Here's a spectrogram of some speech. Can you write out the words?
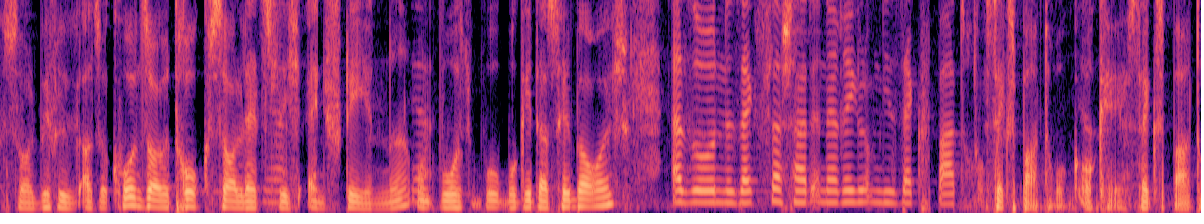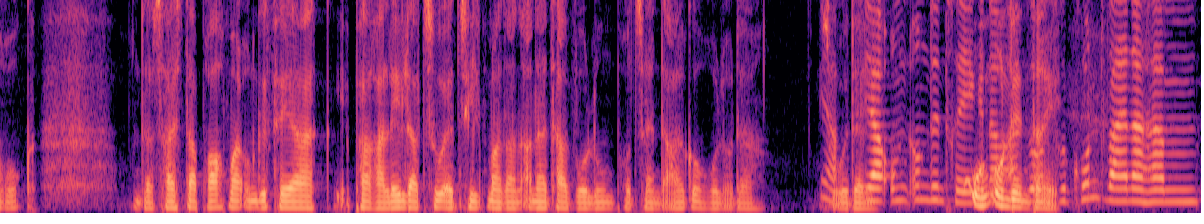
soll, wie viel, also Kohlensäuredruck soll letztlich ja. entstehen. Ne? Ja. Und wo, wo, wo, geht das hin bei euch? Also eine Sektflasche hat in der Regel um die 6 Bar Druck. 6 Bar Druck, ja. okay, 6 Bar Druck. Und das heißt, da braucht man ungefähr, parallel dazu erzielt man dann anderthalb Volumenprozent Alkohol oder so. Ja, um, um den Dreh, um, genau. Um den also Dreh. unsere Grundweine haben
